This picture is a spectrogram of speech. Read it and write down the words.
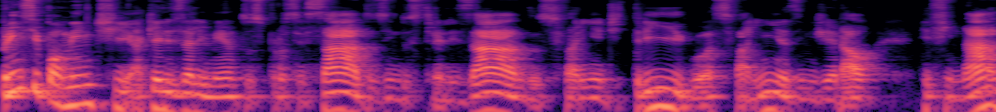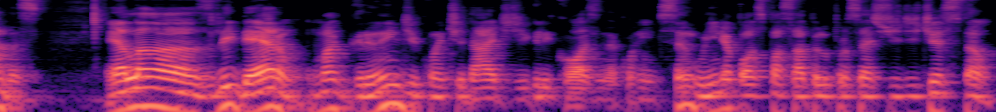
principalmente aqueles alimentos processados, industrializados, farinha de trigo, as farinhas em geral refinadas, elas liberam uma grande quantidade de glicose na corrente sanguínea após passar pelo processo de digestão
